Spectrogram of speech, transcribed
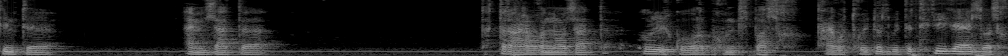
гинт амьлаад дотор арвагнуулаад өөрийнхөө уур бухимдал болох таагуудах үед бол бид нар трийг айл болох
